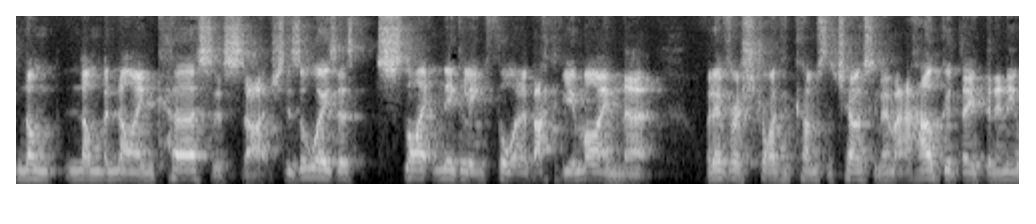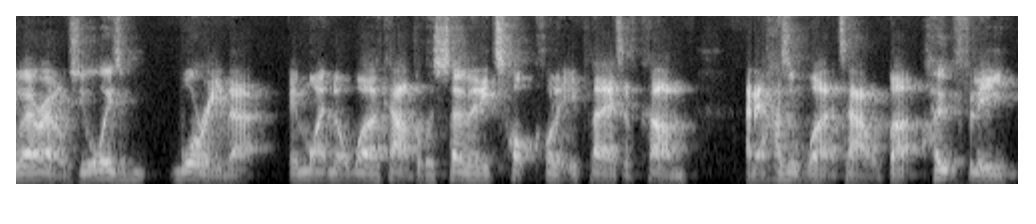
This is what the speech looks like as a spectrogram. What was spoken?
num- number nine curse as such, there's always a slight niggling thought in the back of your mind that whenever a striker comes to Chelsea, no matter how good they've been anywhere else, you always worry that it might not work out because so many top quality players have come and it hasn't worked out. But hopefully,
